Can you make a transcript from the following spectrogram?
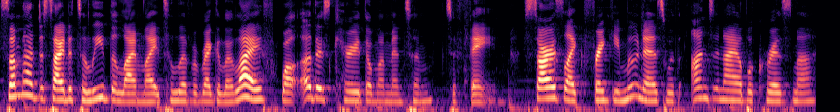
Some have decided to leave the limelight to live a regular life, while others carried their momentum to fame. Stars like Frankie Muniz, with undeniable charisma,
